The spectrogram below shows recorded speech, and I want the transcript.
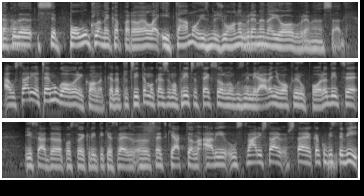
Tako da se povukla neka paralela i tamo između onog vremena i ovog vremena sada. A u stvari o čemu govori komad? Kada pročitamo, kažemo, priča seksualnog uznemiravanja u okviru porodice i sad eh, postoje kritike eh, svetski aktualna, ali u stvari šta je, kako biste vi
